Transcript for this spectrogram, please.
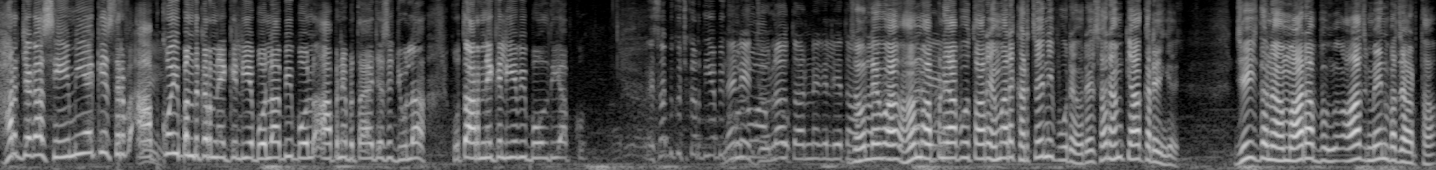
हर जगह सेम ही है कि सिर्फ़ आपको ही बंद करने के लिए बोला? भी बोल, आपने बताया जैसे झूला उतारने के लिए भी बोल दिया आपको। ऐसा भी कुछ कर दिया? भी नहीं नहीं झूला उतारने के लिए तो झोले हम अपने आप उतारे हमारे खर्चे नहीं पूरे हो रहे। सर हम क्या करेंगे? जिस दिन हमारा आज मेन बाज़ार था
